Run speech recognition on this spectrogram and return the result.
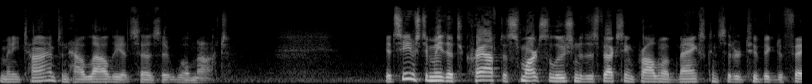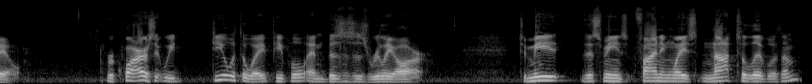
many times and how loudly it says it will not. It seems to me that to craft a smart solution to this vexing problem of banks considered too big to fail requires that we deal with the way people and businesses really are. To me, this means finding ways not to live with them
